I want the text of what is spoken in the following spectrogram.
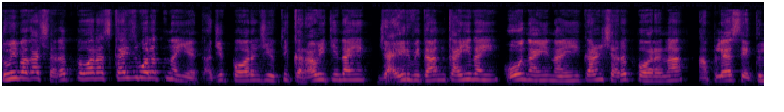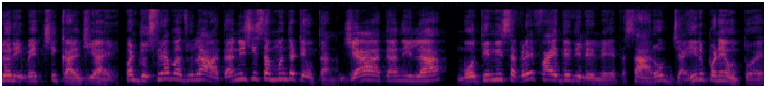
तुम्ही बघा शरद पवार आज काहीच बोलत नाहीयेत. अजित पवारांची युती करावी की नाही? जाहीर विधान काही नाही. हो नाही नाही. कारण शरद पवारांना आपल्या सेक्युलर इमेजची काळजी आहे. पण दुसऱ्या बाजूला अदानीशी संबंध ठेवताना ज्या अदानीला मोदींनी सगळे फायदे दिलेले आहेत असा आरोप जाहीरपणे होतोय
